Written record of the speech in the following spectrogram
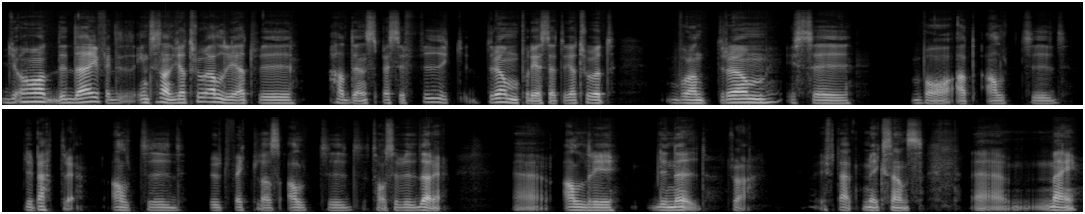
Ja, det där är faktiskt intressant. Jag tror aldrig att vi hade en specifik dröm på det sättet. Jag tror att vår dröm i sig var att alltid bli bättre. Alltid utvecklas, alltid ta sig vidare. Eh, aldrig bli nöjd, tror jag. If that makes sense. Eh, nej,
